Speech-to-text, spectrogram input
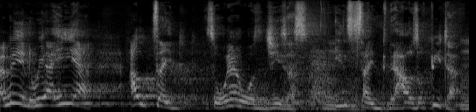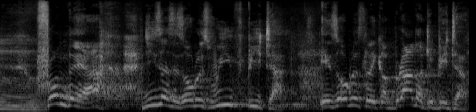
I mean, we are here outside. So where was Jesus? Mm. Inside the house of Peter. Mm. From there, Jesus is always with Peter. He's always like a brother to Peter.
